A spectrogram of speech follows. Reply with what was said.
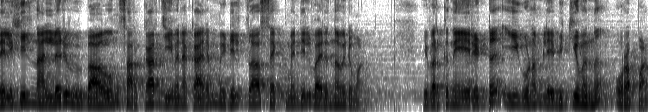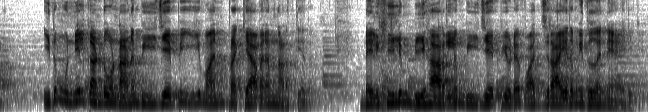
ഡൽഹിയിൽ നല്ലൊരു വിഭാഗവും സർക്കാർ ജീവനക്കാരും മിഡിൽ ക്ലാസ് സെഗ്മെന്റിൽ വരുന്നവരുമാണ്. ഇവർക്ക് നേരിട്ട് ഈ ഗുണം ലഭിക്കുമെന്ന് ഉറപ്പാണ്. ഇത് മുന്നിൽ കണ്ടുകൊണ്ടാണ് ബി ജെ പി ഈ വൻ പ്രഖ്യാപനം നടത്തിയത്. ഡൽഹിയിലും ബീഹാറിലും ബി ജെ പിയുടെ വജ്രായുധം ഇതുതന്നെയായിരിക്കും.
